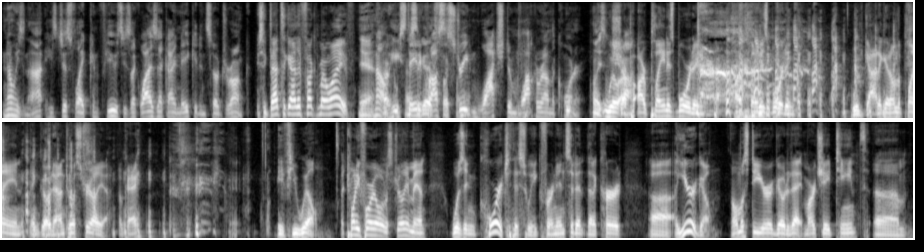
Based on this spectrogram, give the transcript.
No, he's not. He's just like confused. He's like, why is that guy naked and so drunk? He's like, that's the guy that fucked my wife. Yeah. No, he That's stayed the across the street and watched him walk around the corner. Well, he's Will, our, our plane is boarding. our plane is boarding. We've got to get on the plane and go down to Australia, okay? if you will. A 24 year old Australian man was in court this week for an incident that occurred uh, a year ago, almost a year ago today, March 18th. Um,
